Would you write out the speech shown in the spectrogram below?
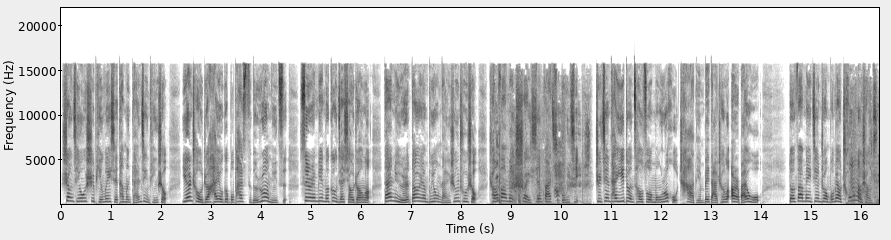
上前用视频威胁他们赶紧停手。眼瞅着还有个不怕死的弱女子，虽然变得更加嚣张了，打女人当然不用男生出手，长发妹率先发起攻击。只见她一顿操作猛如虎，差点被打成了二百五。短发妹见状不妙，冲了上去，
